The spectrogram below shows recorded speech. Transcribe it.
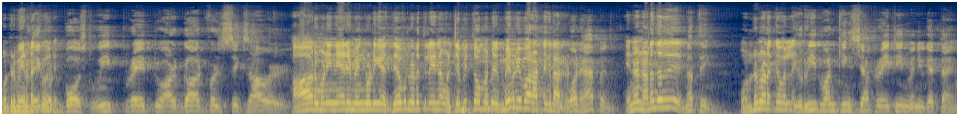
ஒன்றுமே நடக்கவில்லை boast. We prayed to our God for six hours. ஆறு மணி நேரம் எங்களுடைய தேவனிடத்திலே நாங்கள் ஜெபித்தோம் என்று மேன்மை பாராட்டுகிறார்கள் What happened? என்ன நடந்தது Nothing. ஒன்றும் நடக்கவில்லை You read 1 Kings chapter 18 when you get time.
